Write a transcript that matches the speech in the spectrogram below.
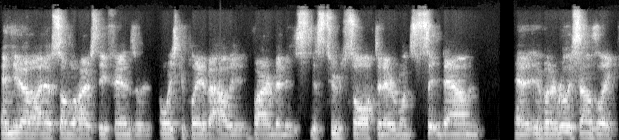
And you know, I know some Ohio State fans are always complaining about how the environment is is too soft and everyone's sitting down. And, and but it really sounds like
